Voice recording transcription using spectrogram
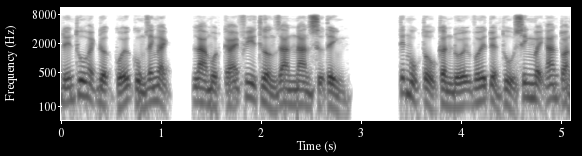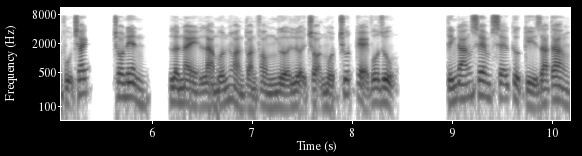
đến thu hoạch được cuối cùng danh lệch là một cái phi thường gian nan sự tình. Tiết mục tổ cần đối với tuyển thủ sinh mệnh an toàn phụ trách, cho nên, lần này là muốn hoàn toàn phòng ngừa lựa chọn một chút kẻ vô dụng. Tính đáng xem sẽ cực kỳ gia tăng.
